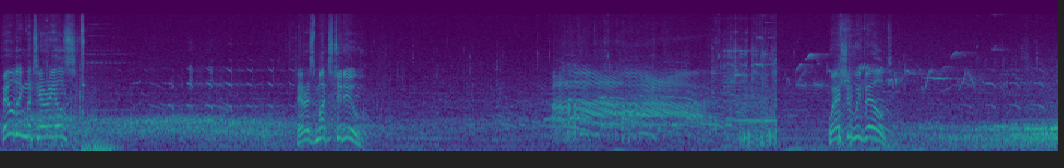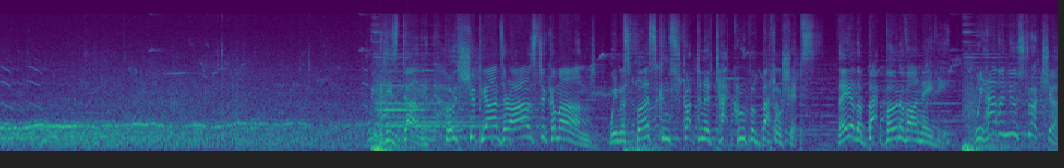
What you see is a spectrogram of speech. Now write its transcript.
Building materials. There is much to do. Where should we build? It is done. Both shipyards are ours to command. We must first construct an attack group of battleships. They are the backbone of our navy. We have a new structure.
